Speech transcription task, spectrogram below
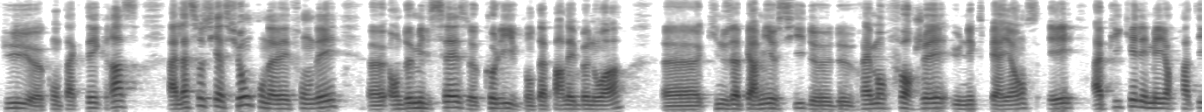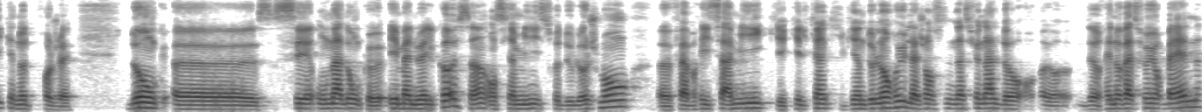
pu contacter grâce à l'association qu'on avait fondée en 2016, Colive, dont a parlé Benoît, qui nous a permis aussi de, de vraiment forger une expérience et appliquer les meilleures pratiques à notre projet. Donc, euh, on a donc euh, Emmanuel Cos, hein, ancien ministre du Logement, euh, Fabrice Ami, qui est quelqu'un qui vient de l'ANRU, l'Agence nationale de, rénovation urbaine,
